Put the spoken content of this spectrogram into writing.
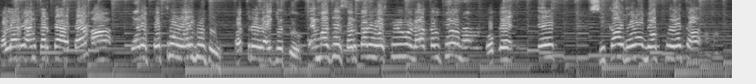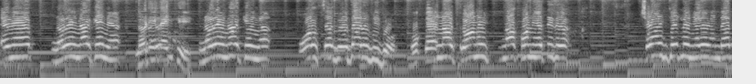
કલર કામ કરતા હતા? હા ત્યારે પતરું વાગ્યું હતું. પતરું વાગ્યું હતું. એમાંથી સરકારી હોસ્પિટલમાં દાખલ થયો ને. ઓકે. તે શિકાવ ડોક્ટર હતા એને નળી નાખીને નળી નાખી? નળી નાખીને ઓલ સેટ વધારી દીધો. ઓકે. એના ત્રણ ઇંચ નાખવાની હતી તે. છ ઇંચ જેટલી નળી અંદર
